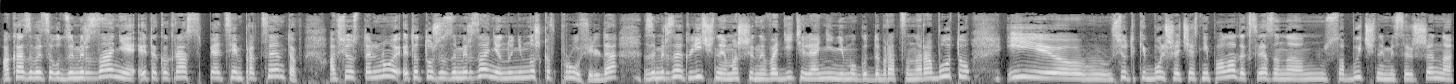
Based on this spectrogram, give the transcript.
Оказывается, вот замерзание – это как раз 5-7%, а все остальное – это тоже замерзание, но немножко в профиль, да. Замерзают личные машины, водители, они не могут добраться на работу, и э, все-таки большая часть неполадок связана ну, с обычными совершенно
